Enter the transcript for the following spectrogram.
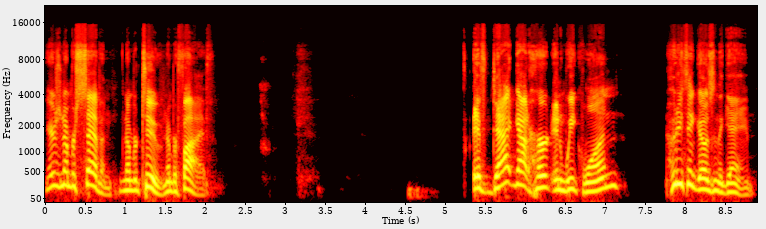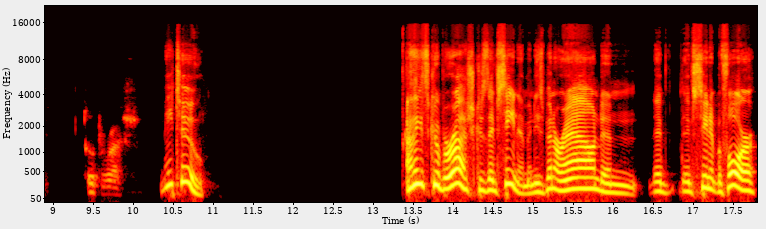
Here's number seven, number two, number five. If Dak got hurt in week one, who do you think goes in the game? Cooper Rush. Me too. I think it's Cooper Rush because they've seen him and he's been around and they've they've seen it before.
